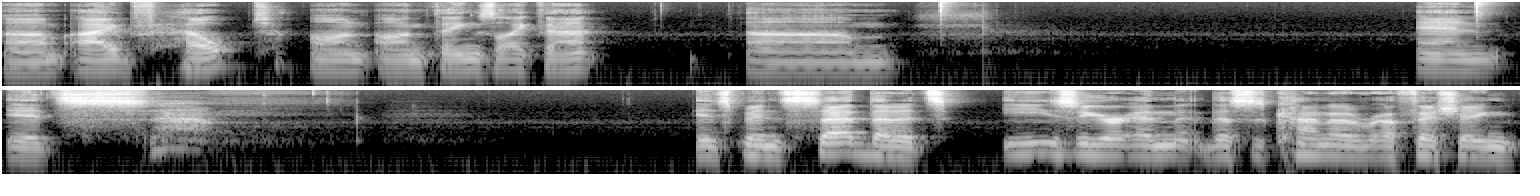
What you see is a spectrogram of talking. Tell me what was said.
Um, I've helped on on things like that, um, and it's it's been said that it's easier, and this is kind of a fishing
